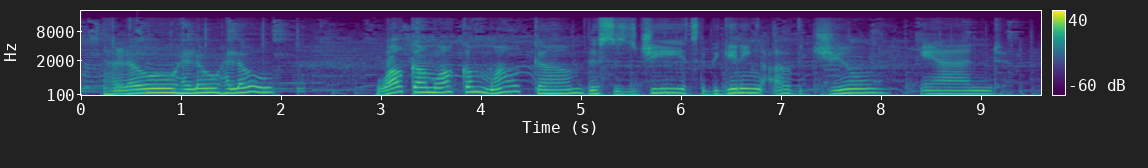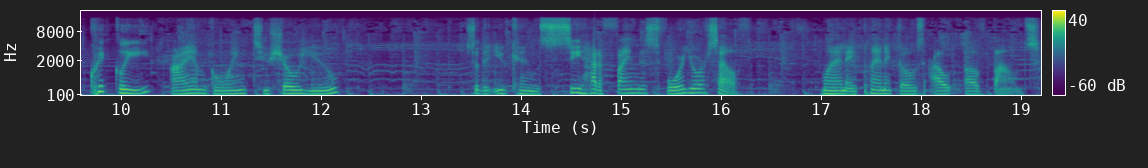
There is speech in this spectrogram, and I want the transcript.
Hello, hello, hello. Welcome, welcome, welcome. This is G. It's the beginning of June, and quickly, I am going to show you so that you can see how to find this for yourself when a planet goes out of bounds.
